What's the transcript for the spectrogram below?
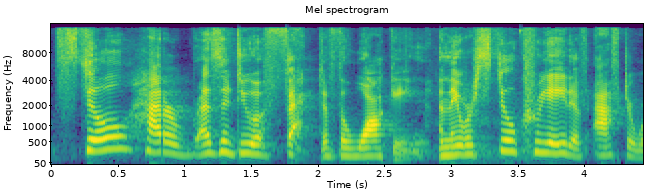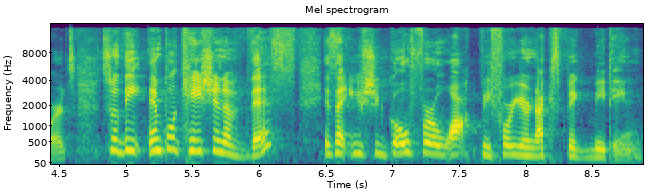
still had a residue effect of the walking, and they were still creative afterwards. So, the implication of this is that you should go for a walk before your next big meeting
